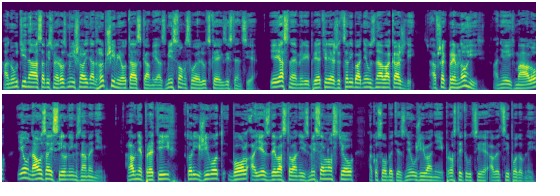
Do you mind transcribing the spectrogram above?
a núti nás, aby sme rozmýšľali nad hĺbšími otázkami a zmyslom svojej ľudskej existencie. Je jasné, milí priatelia, že celibát neuznáva každý. Avšak pre mnohých, a nie ich málo, je on naozaj silným znamením. Hlavne pre tých, ktorých život bol a je zdevastovaný zmyselnosťou, ako sú obete zneužívaní, prostitúcie a vecí podobných.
